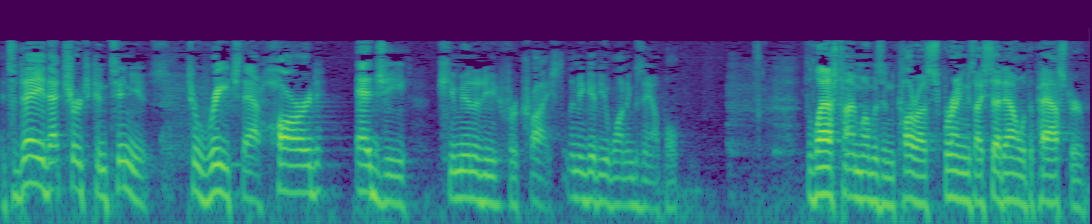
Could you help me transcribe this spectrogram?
And today that church continues to reach that hard, edgy community for Christ. Let me give you one example. The last time I was in Colorado Springs, I sat down with the pastor,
